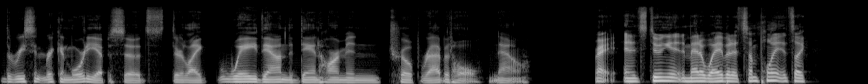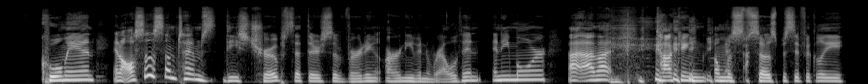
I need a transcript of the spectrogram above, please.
the recent Rick and Morty episodes. They're like way down the Dan Harmon trope rabbit hole now. right and it's doing it in a meta way but at some point it's like cool man and also sometimes these tropes that they're subverting aren't even relevant anymore I, i'm not talking almost so specifically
